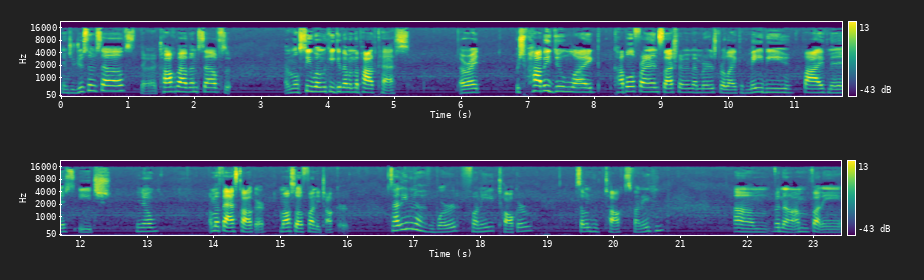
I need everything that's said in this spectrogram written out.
introduce themselves. They're gonna talk about themselves, and we'll see when we can get them on the podcast. All right. We should probably do like a couple of friends slash family members for like maybe five minutes each. You know, I'm a fast talker. I'm also a funny talker. Is that even a word? Funny talker? Someone who talks funny? um, but no, I'm funny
